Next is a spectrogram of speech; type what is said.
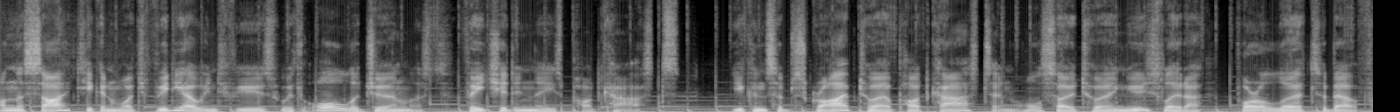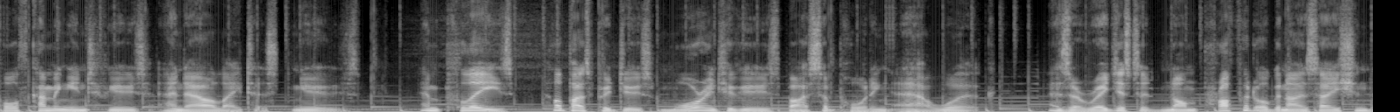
On the site, you can watch video interviews with all the journalists featured in these podcasts. You can subscribe to our podcast and also to our newsletter for alerts about forthcoming interviews and our latest news. And please help us produce more interviews by supporting our work. As a registered non-profit organisation,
